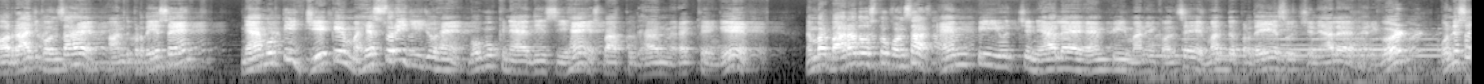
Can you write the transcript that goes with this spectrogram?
और राज्य कौन सा है? आंध्र प्रदेश है। न्यायमूर्ति जे के महेश्वरी जी जो हैं, वो मुख्य न्यायाधीश ही हैं, इस बात को ध्यान में रखेंगे। नंबर बारह दोस्तों, कौन सा? एमपी उच्च न्यायालय एमपी माने कौन से? मध्य प्रदेश उच्च न्यायालय वेरी गुड उन्नीस सौ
